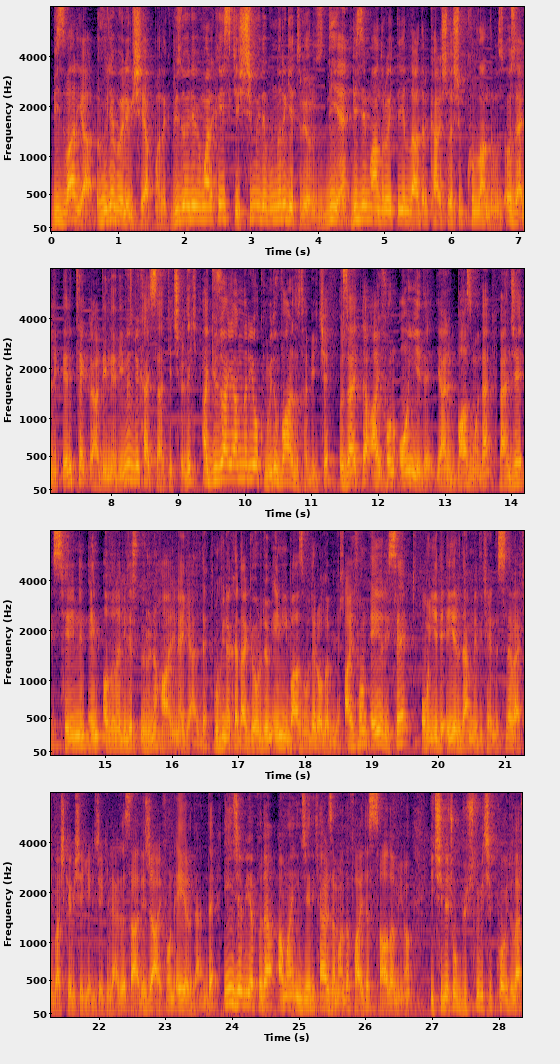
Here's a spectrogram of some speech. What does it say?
biz var ya öyle böyle bir şey yapmadık. Biz öyle bir markayız ki şimdi de bunları getiriyoruz diye bizim Android'de yıllardır karşılaşıp kullandığımız özellikleri tekrar dinlediğimiz birkaç saat geçirdik. Ha güzel yanları yok muydu? Vardı tabii ki. Özellikle iPhone 17 yani baz model bence serinin en alınabilir ürünü haline geldi. Bugüne kadar gördüğüm en iyi baz model olabilir. iPhone Air ise 17 Air denmedi kendisine. Belki başka bir şey gelecek ileride. Sadece iPhone Air dendi. İnce bir yapıda ama incelik her zaman da fayda sağlamıyor. İçine çok güçlü bir çip koydular.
